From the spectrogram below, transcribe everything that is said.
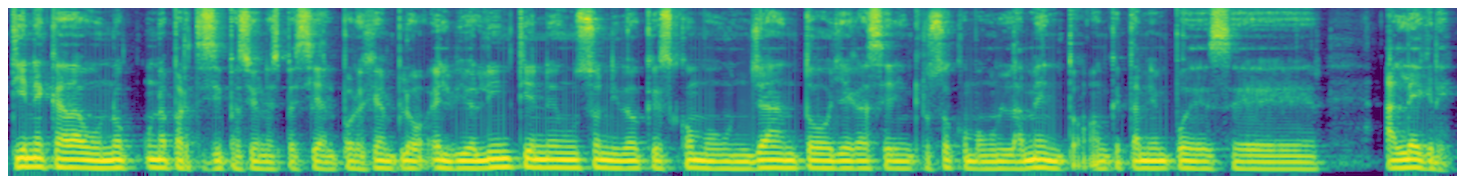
tiene cada uno una participación especial. Por ejemplo, el violín tiene un sonido que es como un llanto, llega a ser incluso como un lamento, aunque también puede ser alegre.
